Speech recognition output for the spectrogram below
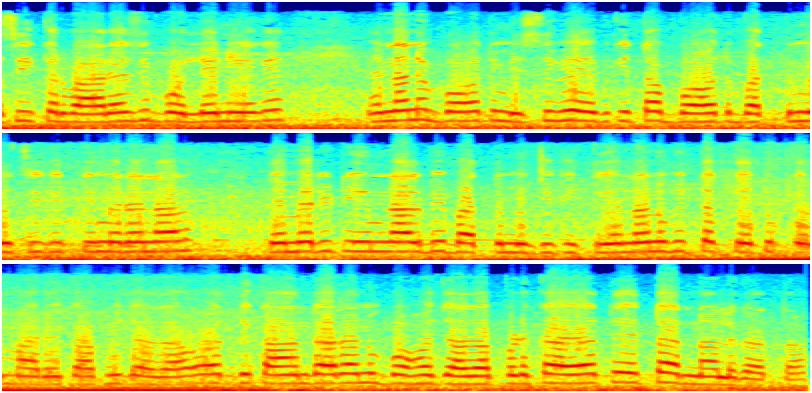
ਅਸੀਂ ਕਰਵਾ ਰਹੇ ਸੀ, ਬੋਲੇ ਨਹੀਂ ਹੈਗੇ। ਇਹਨਾਂ ਨੇ ਬਹੁਤ ਮਿਸਬਿਹੇਵ ਕੀਤਾ, ਬਹੁਤ ਬਦਤਮੀਜ਼ੀ ਕੀਤੀ ਮੇਰੇ ਨਾਲ। ਤੇ ਮੇਰੀ ਟੀਮ ਨਾਲ ਵੀ ਬਦਤਮੀਜ਼ੀ ਕੀਤੀ। ਉਹਨਾਂ ਨੂੰ ਵੀ ਧੱਕੇ ਧੁੱਕੇ ਮਾਰੇ ਕਾਫੀ ਜ਼ਿਆਦਾ। ਔਰ ਦੁਕਾਨਦਾਰਾਂ ਨੂੰ ਬਹੁਤ ਜ਼ਿਆਦਾ ਭੜਕਾਇਆ ਤੇ ਧਰਨਾ ਲਗਾਤਾ।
